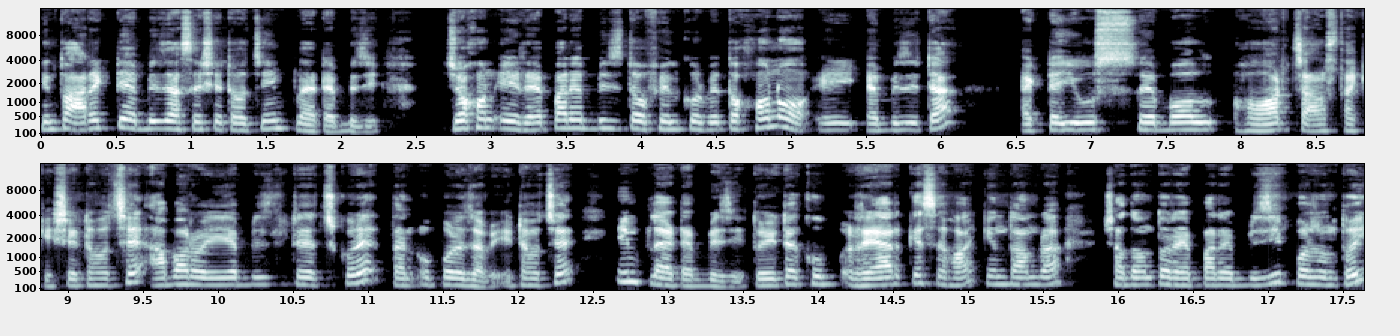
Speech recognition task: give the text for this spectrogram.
কিন্তু আরেকটি এফবিজি আছে, সেটা হচ্ছে ইমপ্লয়েড এফবিজি যখন এই র্যাপার এফবিজিটাও ফেল করবে, তখনও এই এফবিজিটা একটা ইউসেবল হওয়ার চান্স থাকে। সেটা হচ্ছে আবারও এই এফবিজি টাচ করে তার উপরে যাবে। এটা হচ্ছে ইমপ্ল্যাট এফবিজি তো এটা খুব রেয়ার কেসে হয়, কিন্তু আমরা সাধারণত রেপার এফবিজি পর্যন্তই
